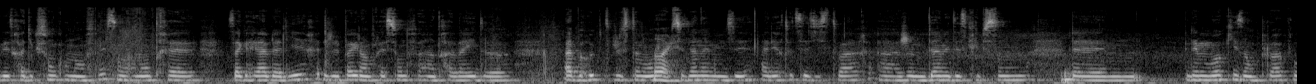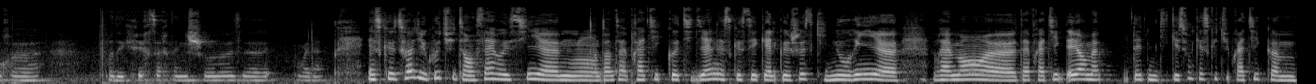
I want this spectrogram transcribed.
les traductions qu'on en fait sont vraiment très agréables à lire. J'ai pas eu l'impression de faire un travail de abrupt, justement. Je me suis bien amusée à lire toutes ces histoires. Euh, j'aime bien les descriptions, les, les mots qu'ils emploient pour pour décrire certaines choses. Euh, voilà. Est-ce que toi, du coup, tu t'en sers aussi euh, dans ta pratique quotidienne? Est-ce que c'est quelque chose qui nourrit euh, vraiment ta pratique? D'ailleurs, peut-être une petite question, qu'est-ce que tu pratiques comme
